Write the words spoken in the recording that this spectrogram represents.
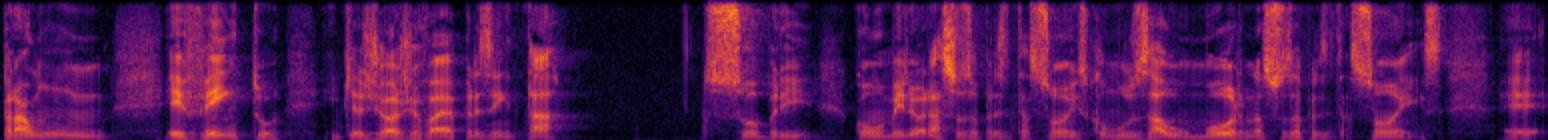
Para um evento em que a Georgia vai apresentar sobre como melhorar suas apresentações, como usar o humor nas suas apresentações, é,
